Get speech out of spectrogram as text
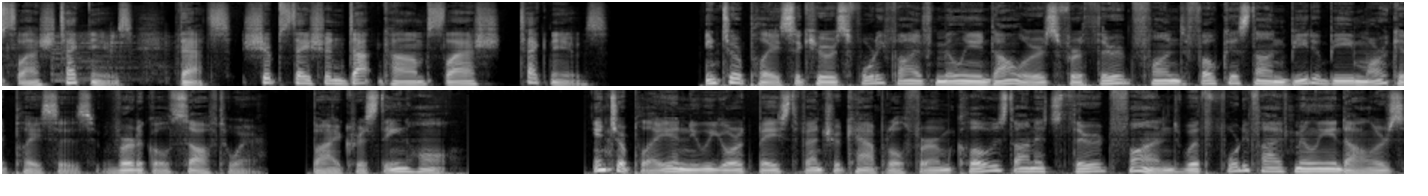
slash technews. That's shipstation.com slash technews. Interplay secures $45 million for third fund focused on B2B marketplaces, vertical software. By Christine Hall. Interplay, a New York based venture capital firm, closed on its third fund with $45 million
